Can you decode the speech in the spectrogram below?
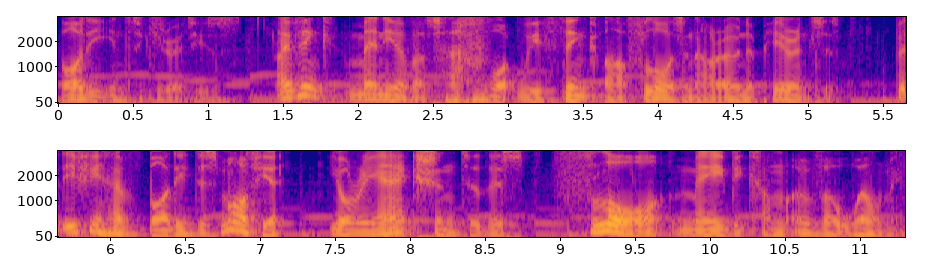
body insecurities. I think many of us have what we think are flaws in our own appearances. But if you have body dysmorphia, your reaction to this flaw may become overwhelming.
